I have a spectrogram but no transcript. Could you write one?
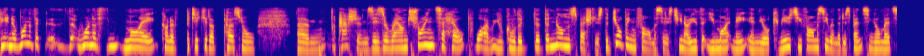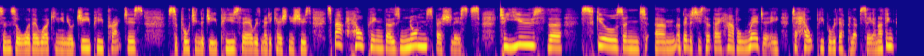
you know, one of the, the one of my kind of particular personal um, passions is around trying to help what you call the, the, the non-specialist, the jobbing pharmacist, you know, that you might meet in your community pharmacy when they're dispensing your medicines or where they're working in your GP practice, supporting the GPs there with medication issues. It's about helping those non-specialists to use the skills and um, abilities that they have already to help people with epilepsy. And I think,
